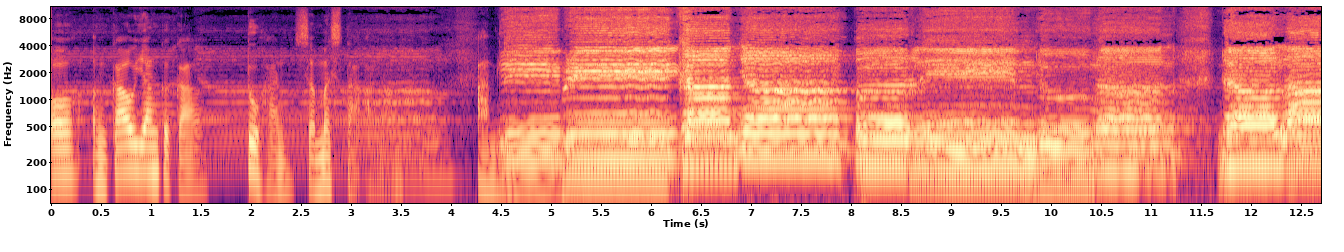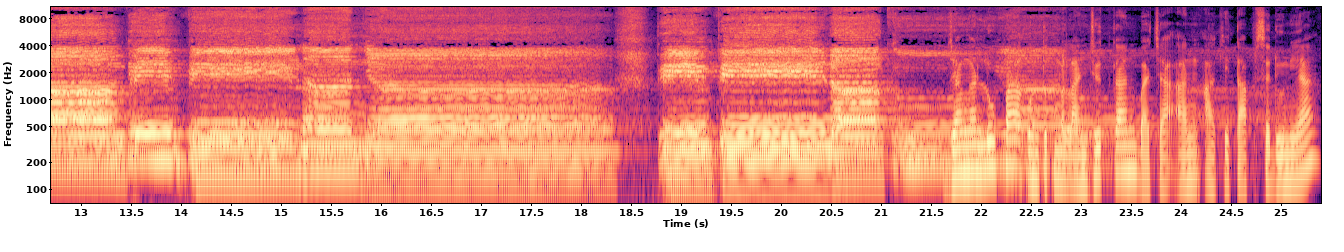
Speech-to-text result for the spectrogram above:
Oh engkau yang kekal, Tuhan semesta alam. Amin. Jangan lupa untuk melanjutkan bacaan Alkitab sedunia.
